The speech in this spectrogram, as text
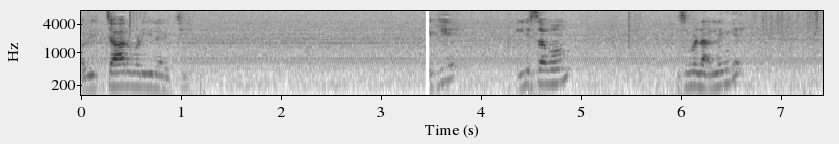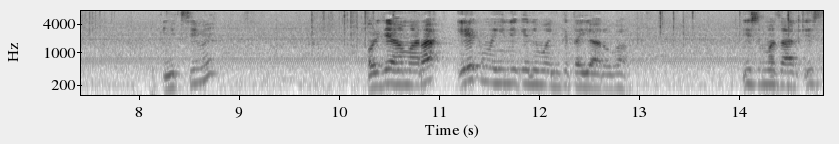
और ये चार बड़ी इलायची। देखिए, ये सब हम इसमें डालेंगे, मिक्सी में। और ये हमारा एक महीने के लिए बन के तैयार होगा। इस मसाले इस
